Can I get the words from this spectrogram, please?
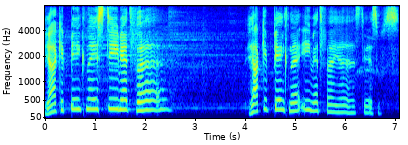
Jakie piękne jest imię Twe. Jakie piękne imię Twe jest, Jezus.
